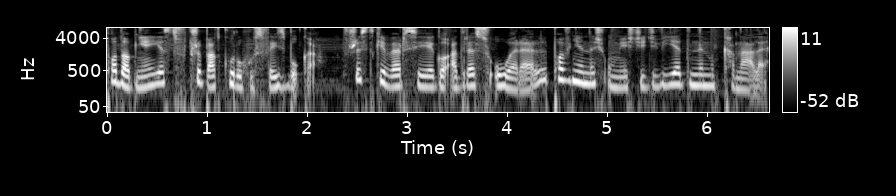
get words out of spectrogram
Podobnie jest w przypadku ruchu z Facebooka. Wszystkie wersje jego adresu URL powinieneś umieścić w jednym kanale.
